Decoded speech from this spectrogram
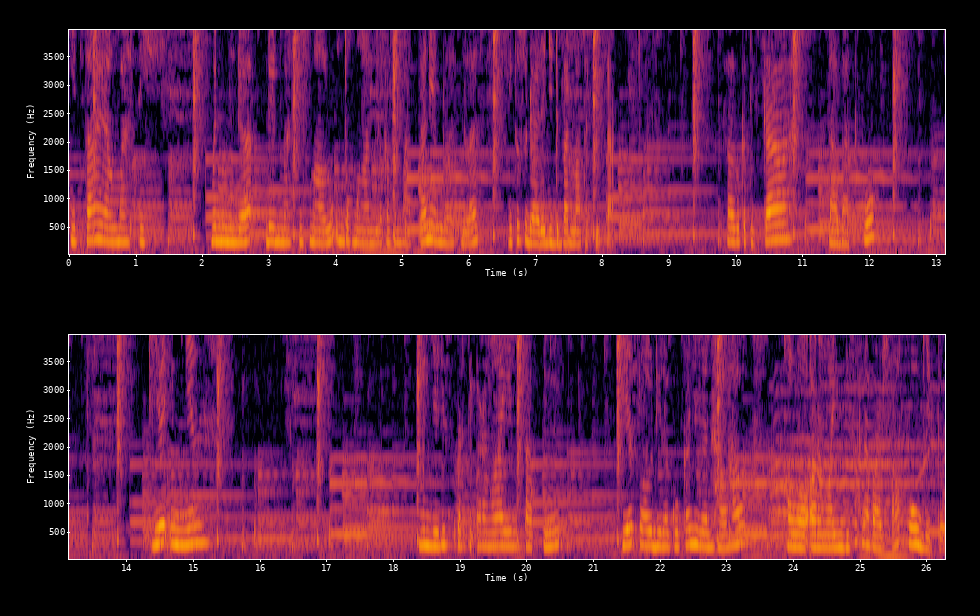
kita yang masih menunda dan masih malu untuk mengambil kesempatan yang jelas-jelas itu sudah ada di depan mata kita. Suatu ketika, sahabatku, dia ingin menjadi seperti orang lain, tapi dia selalu diragukan dengan hal-hal kalau orang lain bisa kenapa harus aku gitu.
